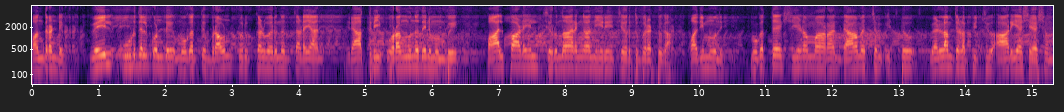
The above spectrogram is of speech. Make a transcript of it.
പന്ത്രണ്ട്. വെയിൽ കൂടുതൽ കൊണ്ട് മുഖത്ത് ബ്രൗൺ കുരുക്കൾ വരുന്നത് തടയാൻ രാത്രി ഉറങ്ങുന്നതിന് മുമ്പ് പാൽപ്പാടയിൽ ചെറുനാരങ്ങാ നീര് ചേർത്ത് പുരട്ടുക. പതിമൂന്ന്. മുഖത്തെ ക്ഷീണം മാറാൻ രാമച്ചം ഇട്ടു വെള്ളം തിളപ്പിച്ചു ആറിയ ശേഷം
